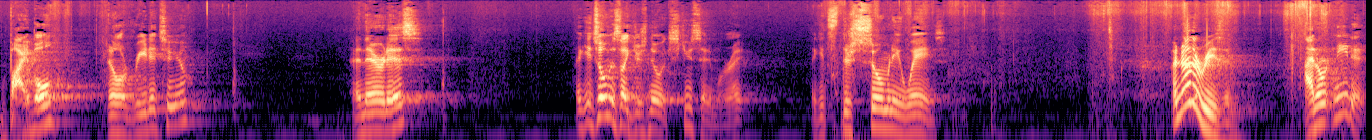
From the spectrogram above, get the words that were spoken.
Bible and it'll read it to you. And there it is. Like it's almost like there's no excuse anymore, right? Like it's there's so many ways. Another reason I don't need it.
